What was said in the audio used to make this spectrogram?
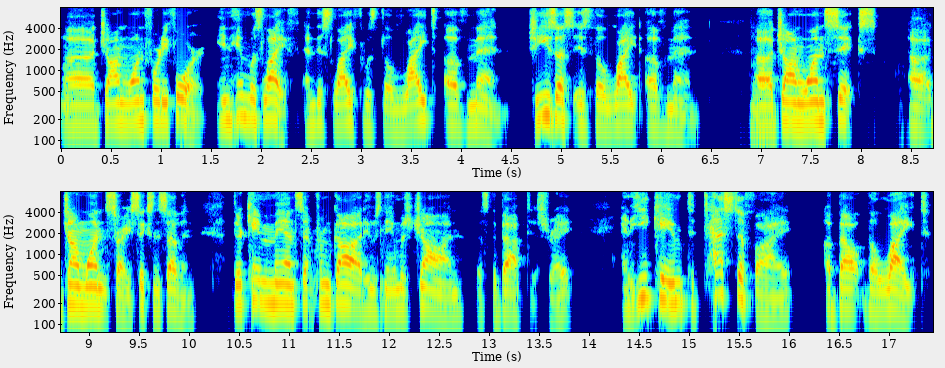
Mm. Uh, John 1 44, in him was life, and this life was the light of men. Jesus is the light of men. Uh, John 1 6. Uh, John 1, sorry, 6 and 7. There came a man sent from God whose name was John. That's the Baptist, right? And he came to testify about the light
